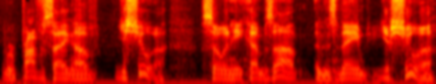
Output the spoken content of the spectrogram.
were prophesying of Yeshua. So when he comes up and is named Yeshua,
